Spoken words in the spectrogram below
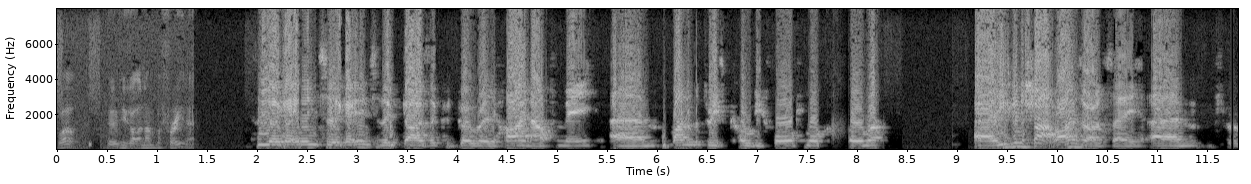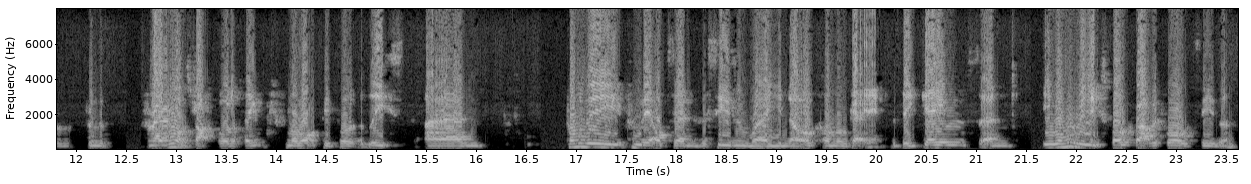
well, who have you got a number three then? So yeah, getting into getting into the guys that could go really high now for me. Um, my number three is Cody Ford from Oklahoma. Uh, he's been a sharp riser, I would say, um, from from the from everyone's draft board. I think from a lot of people at least. Um, from the from the obviously end of the season where you know Oklahoma were getting into the big games and he wasn't really spoke about before the season.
